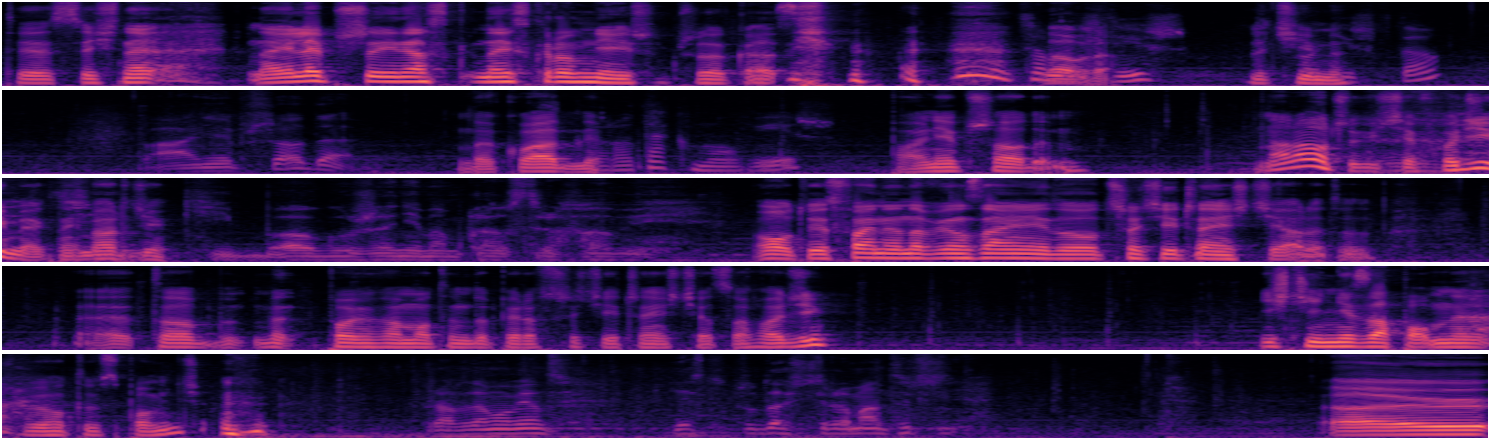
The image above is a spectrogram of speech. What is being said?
Ty jesteś naj najlepszy i nas najskromniejszy przy okazji. Co Dobra. myślisz? Lecimy. Wchodzisz w to? Panie przodem. Dokładnie. Skoro tak mówisz. Panie przodem. No ale oczywiście, wchodzimy jak najbardziej. Dzięki Bogu, że nie mam klaustrofobii. O, tu jest fajne nawiązanie do trzeciej części, ale to... e, To powiem wam o tym dopiero w trzeciej części, o co chodzi. Jeśli nie zapomnę, żeby o tym wspomnieć. Prawdę mówiąc, jest tu dość romantycznie. Eee,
